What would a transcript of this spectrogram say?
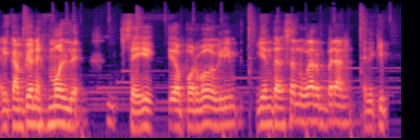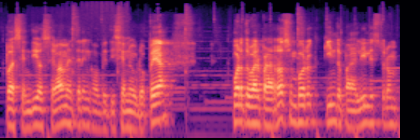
el campeón es Molde, seguido por Bodo Glimt. Y en tercer lugar, Bran, el equipo ascendido, se va a meter en competición europea. Cuarto lugar para Rosenborg, quinto para Lillestrøm,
